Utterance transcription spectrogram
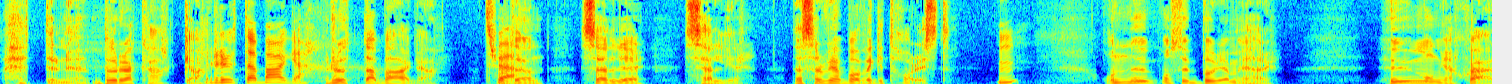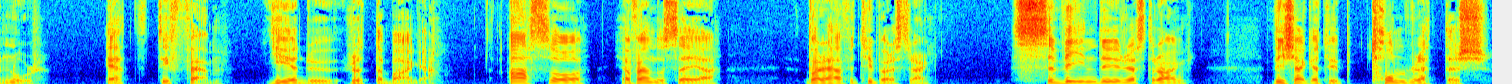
vad hette det nu? Burrakaka. Rutabaga, Rutabaga. tror Och jag. den säljer, säljer. Den serverar bara vegetariskt. Mm. Och nu måste vi börja med här. Hur många stjärnor, 1 till 5, ger du Rutabaga? Alltså, jag får ändå säga, vad är det här för typ av restaurang? Svindyr restaurang. Vi käkar typ 12 rätters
